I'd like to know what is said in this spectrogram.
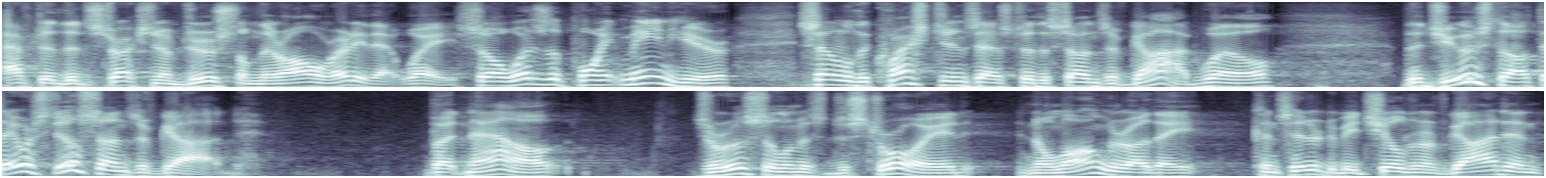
after the destruction of Jerusalem, they're already that way. So, what does the point mean here? Settle the questions as to the sons of God. Well, the Jews thought they were still sons of God. But now, Jerusalem is destroyed. No longer are they considered to be children of God, and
